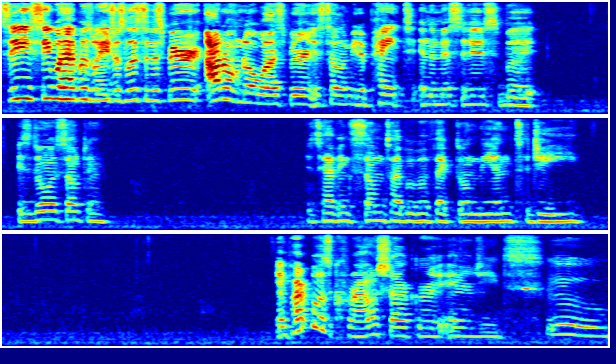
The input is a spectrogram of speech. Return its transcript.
See, see what happens when you just listen to spirit. I don't know why spirit is telling me to paint in the midst of this, but it's doing something. It's having some type of effect on the entity. And purple is crown chakra energy too.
